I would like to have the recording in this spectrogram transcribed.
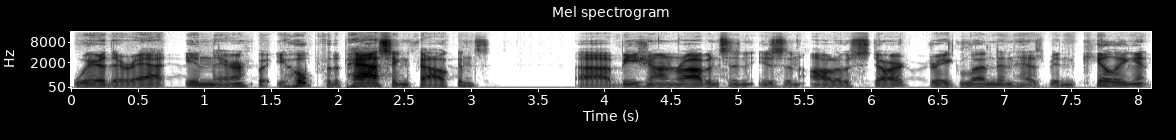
where they're at in there, but you hope for the passing Falcons. Uh, Bijan Robinson is an auto start. Drake London has been killing it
